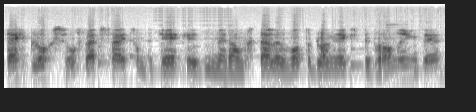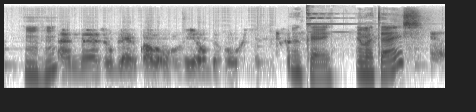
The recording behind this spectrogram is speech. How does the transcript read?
techblogs of websites om te kijken die mij dan vertellen wat de belangrijkste veranderingen zijn. Mm -hmm. En uh, zo blijf ik wel ongeveer op de hoogte. Oké. Okay. En Matthijs? Ja.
